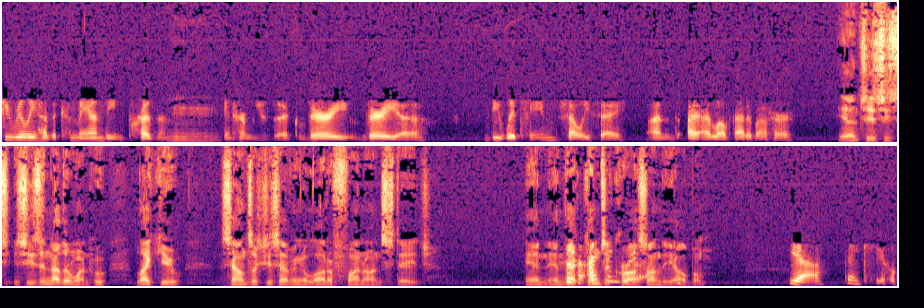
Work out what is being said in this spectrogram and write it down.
she really has a commanding presence Mm. in her music. Very, very uh, bewitching, shall we say? And I, I love that about her. Yeah, and she's, she's she's another one who, like you, sounds like she's having a lot of fun on stage, and and that comes across so. on the album. Yeah, thank you.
